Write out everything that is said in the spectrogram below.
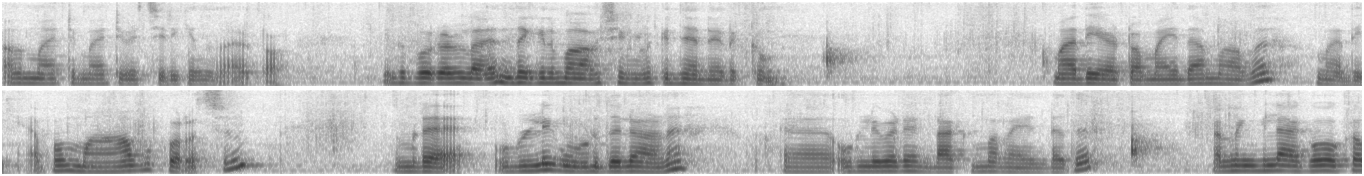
അത് മാറ്റി മാറ്റി വെച്ചിരിക്കുന്നതാണ് കേട്ടോ. ഇതുപോലുള്ള എന്തെങ്കിലും ആവശ്യങ്ങൾക്ക് ഞാൻ എടുക്കും. മതി കേട്ടോ. മൈദാ മാവ് മതി. അപ്പോൾ മാവ് കുറച്ചും നമ്മുടെ ഉള്ളി കൂടുതലാണ് ഉള്ളിവട ഉണ്ടാക്കുമ്പോൾ വേണ്ടത്. അല്ലെങ്കിൽ അകമൊക്കെ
